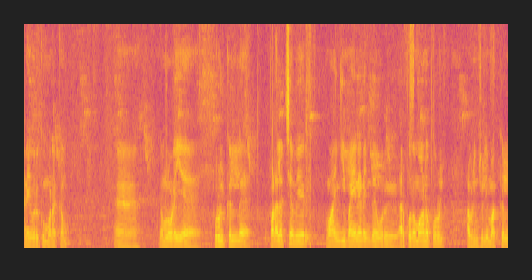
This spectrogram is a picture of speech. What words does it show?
அனைவருக்கும் வணக்கம். நம்மளுடைய பொருட்களில் பல லட்சம் பேர் வாங்கி பயனடைந்த ஒரு அற்புதமான பொருள் அப்படின்னு சொல்லி மக்கள்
